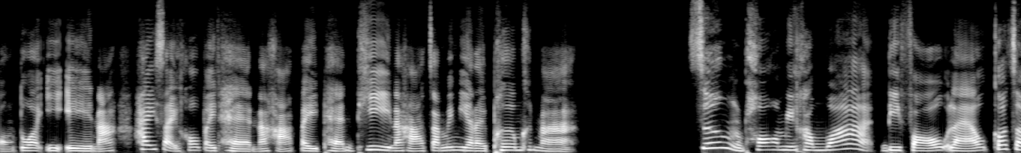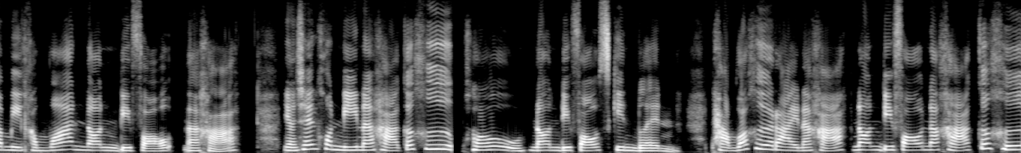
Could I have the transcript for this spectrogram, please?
องตัว EA นะ ให้ใส่เข้าไปแทนนะคะ ไปแทนที่นะคะ จะไม่มีอะไรเพิ่มขึ้นมา ซึ่งพอมีคำว่า default แล้วก็จะมีคำว่า non default นะคะ อย่างเช่นคนนี้นะคะก็คือ p o l non default skin blend ถามว่าคืออะไรนะคะ non default นะคะก็คือ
